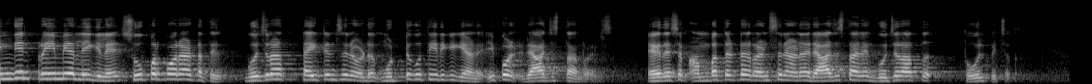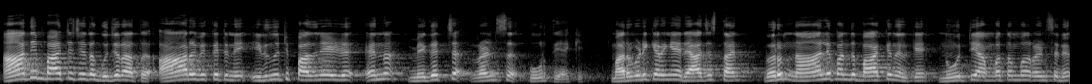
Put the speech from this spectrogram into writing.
ഇന്ത്യൻ പ്രീമിയർ ലീഗിലെ സൂപ്പർ പോരാട്ടത്തിൽ ഗുജറാത്ത് ടൈറ്റൻസിനോട് മുട്ടുകുത്തിയിരിക്കുകയാണ് ഇപ്പോൾ രാജസ്ഥാൻ റോയൽസ്. ഏകദേശം അമ്പത്തെട്ട് റൺസിനാണ് രാജസ്ഥാനെ ഗുജറാത്ത് തോൽപ്പിച്ചത്. ആദ്യം ബാറ്റ് ചെയ്ത ഗുജറാത്ത് ആറ് വിക്കറ്റിന് ഇരുന്നൂറ്റി പതിനേഴ് എന്ന മികച്ച റൺസ് പൂർത്തിയാക്കി. മറുപടിക്കിറങ്ങിയ രാജസ്ഥാൻ വെറും നാല് പന്ത് ബാക്കി നിൽക്കെ നൂറ്റി അമ്പത്തൊമ്പത് റൺസിന്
